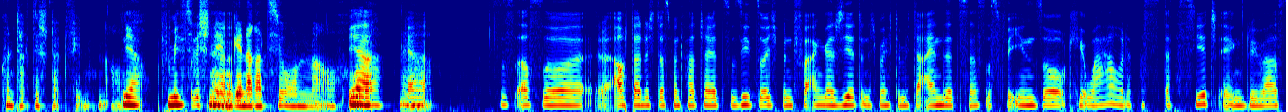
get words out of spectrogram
Kontakte stattfinden auch? Ja, für mich zwischen ja. den Generationen auch, ja, oder? Ja. ja. Es ist auch so, auch dadurch, dass mein Vater jetzt so sieht, so ich bin voll engagiert und ich möchte mich da einsetzen, das ist für ihn so, okay, wow, da, pass da passiert irgendwie was.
